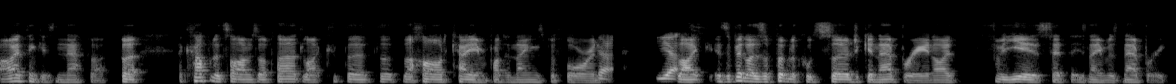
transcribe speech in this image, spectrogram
I think it's Napa, but a couple of times I've heard like the, the, the hard K in front of names before, and yeah, yeah, like it's a bit like there's a footballer called Serge Gnabry, and I for years said that his name was Nabry.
